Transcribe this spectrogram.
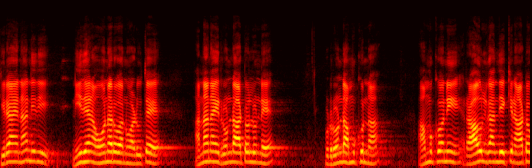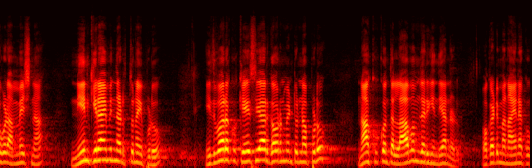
కిరాయనా? నీది నీదేనా ఓనరు? అని అడిగితే అన్న నా రెండు ఆటోలు ఉండే ఇప్పుడు రెండు అమ్ముకున్నా అమ్ముకొని రాహుల్ గాంధీ ఎక్కిన ఆటో కూడా అమ్మేసిన. నేను కిరాయి మీద నడుపుతున్నా ఇప్పుడు. ఇదివరకు కేసీఆర్ గవర్నమెంట్ ఉన్నప్పుడు నాకు కొంత లాభం జరిగింది అన్నాడు. ఒకటి మా నాయనకు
